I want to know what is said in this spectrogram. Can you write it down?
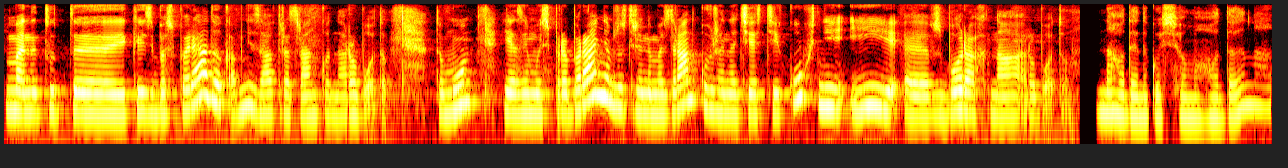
В мене тут якийсь безпорядок, а мені завтра зранку на роботу. Тому я займусь прибиранням, зустрінемось зранку вже на чистій кухні і в зборах на роботу. stato. На годиннику сьома година,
